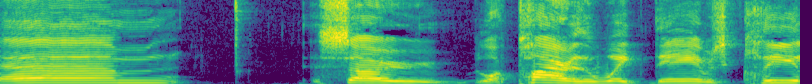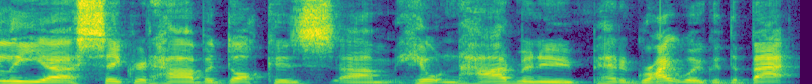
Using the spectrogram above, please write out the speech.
Um, so, like player of the week there was clearly uh, Secret Harbour Dockers um, Hilton Hardman, who had a great week with the bat.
